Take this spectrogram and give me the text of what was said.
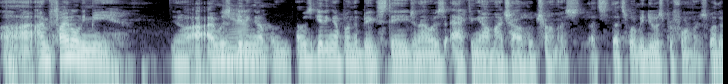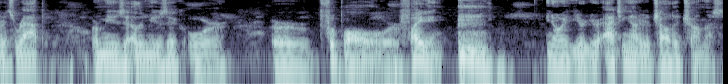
Uh, I- I'm finally me. You know, I, I was Yeah. getting up. On, I was getting up on the big stage, and I was acting out my childhood traumas. That's that's what we do as performers, whether it's rap or music, other music, or or football or fighting. you know, you're you're acting out your childhood traumas,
